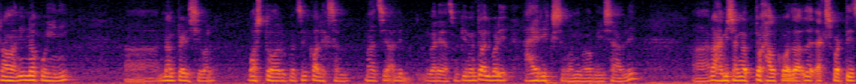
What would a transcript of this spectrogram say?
रहने नकुहिने नन पेरिसेबल वस्तुहरूको चाहिँ कलेक्सनमा चाहिँ अलिक गरेका छौँ किनभने त्यो अलिक बढी हाई रिक्स भन्नुभएको हिसाबले र हामीसँग त्यो खालको एक्सपर्टिज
